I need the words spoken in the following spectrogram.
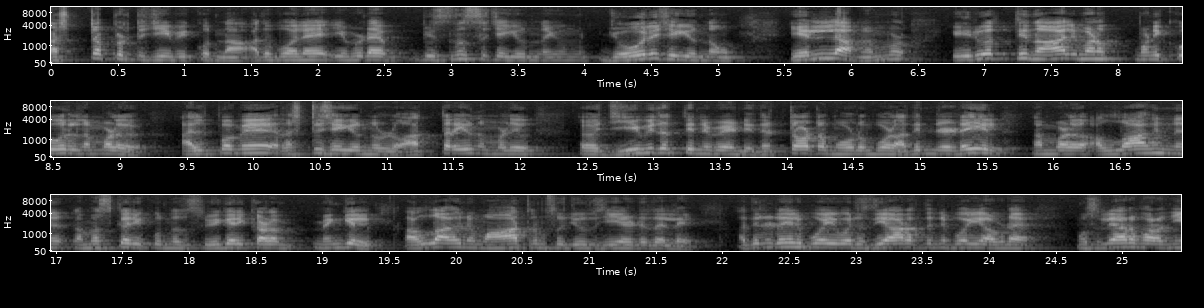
കഷ്ടപ്പെട്ട് ജീവിക്കുന്ന അതുപോലെ ഇവിടെ ബിസിനസ് ചെയ്യുന്നതും ജോലി ചെയ്യുന്നതും എല്ലാം നമ്മൾ ഇരുപത്തിനാല് മണ മണിക്കൂറിൽ നമ്മൾ അല്പമേ റെസ്റ്റ് ചെയ്യുന്നുള്ളൂ. അത്രയും നമ്മൾ ജീവിതത്തിന് വേണ്ടി നെട്ടോട്ടം ഓടുമ്പോൾ അതിന്റെ ഇടയിൽ നമ്മൾ അള്ളാഹുവിന് നമസ്കരിക്കുന്നത് സ്വീകരിക്കണമെങ്കിൽ അള്ളാഹുവിന് മാത്രം സുജൂത് ചെയ്യേണ്ടതല്ലേ? അതിനിടയിൽ പോയി ഒരു സിയാറത്തിന് പോയി അവിടെ മുസ്ലിയാർ പറഞ്ഞു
